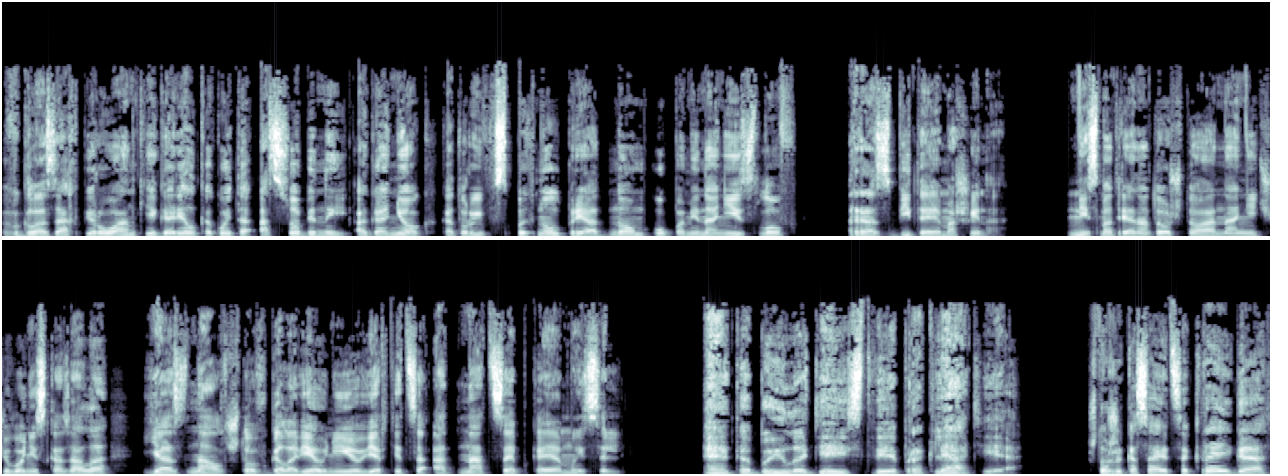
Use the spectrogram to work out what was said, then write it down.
В глазах перуанки горел какой-то особенный огонек, который вспыхнул при одном упоминании слов «разбитая машина». Несмотря на то, что она ничего не сказала, я знал, что в голове у нее вертится одна цепкая мысль. «Это было действие проклятия!» Что же касается Крейга,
